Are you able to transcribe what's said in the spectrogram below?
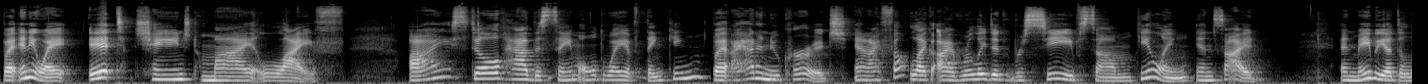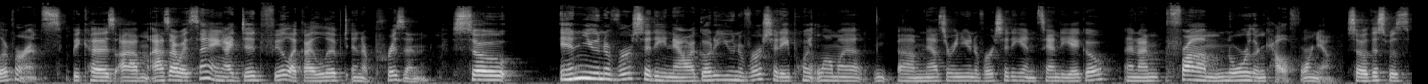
But anyway, it changed my life I still had the same old way of thinking, but I had a new courage and I felt like I really did receive some healing inside and maybe a deliverance because, um, as I was saying, I did feel like I lived in a prison. So in university now, I go to university, Point Loma um, Nazarene University in San Diego, and I'm from Northern California. So this was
